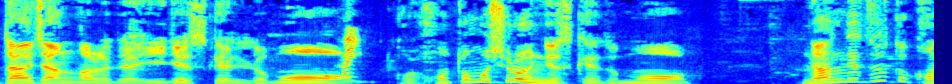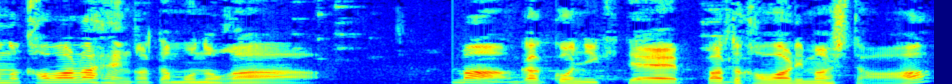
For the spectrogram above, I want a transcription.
たいちゃんからでいいですけれども、はいこれ本当面白いんですけれども、なんでずっとこの変わらへんかったものが、まあ、学校に来て、パッと変わりました？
